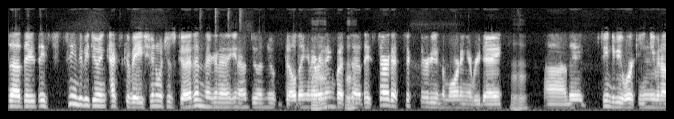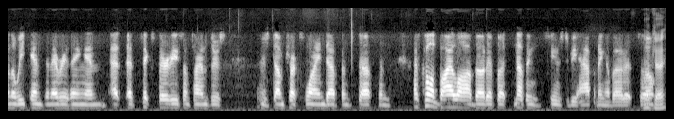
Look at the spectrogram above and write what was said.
uh, they they seem to be doing excavation, which is good, and they're gonna you know do a new building and Mhm, everything. But mhm. uh, they start at six thirty in the morning every day. Mhm. Uh, they seem to be working even on the weekends and everything. And at at six thirty, sometimes there's there's dump trucks lined up and stuff. And I've called bylaw about it, but nothing seems to be happening about it. So Okay.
